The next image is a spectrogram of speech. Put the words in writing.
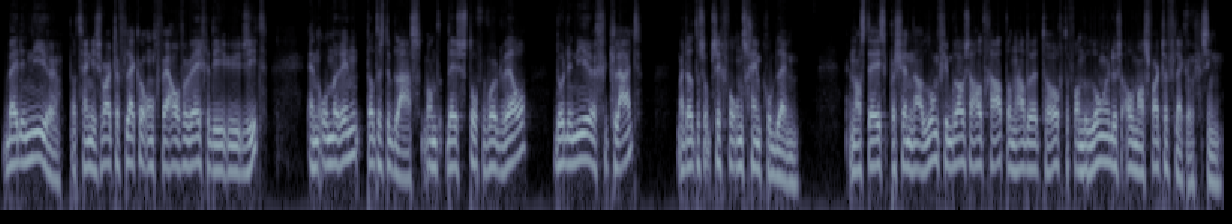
bij de nieren. Dat zijn die zwarte vlekken ongeveer halverwege die u ziet. En onderin, dat is de blaas. Want deze stof wordt wel door de nieren geklaard, maar dat is op zich voor ons geen probleem. En als deze patiënt nou longfibrose had gehad, dan hadden we ter hoogte van de longen dus allemaal zwarte vlekken gezien.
